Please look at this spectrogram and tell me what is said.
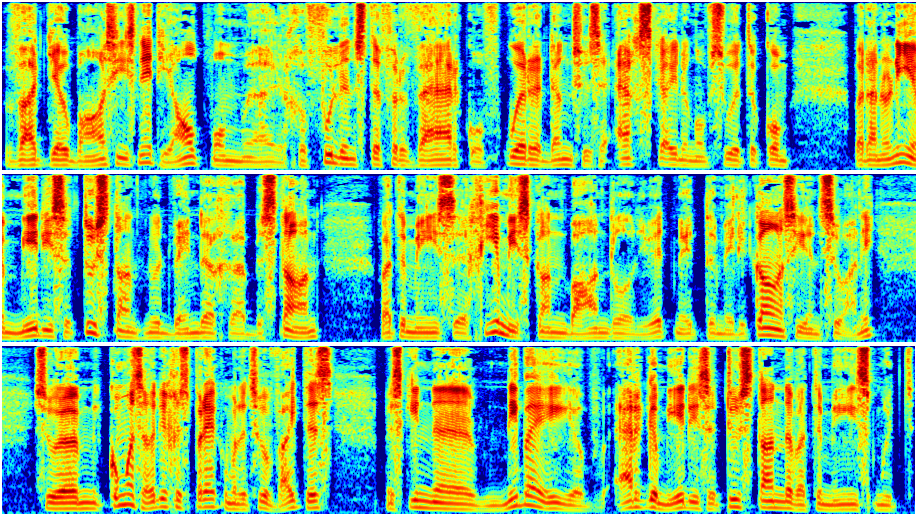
wat jou basies net help om uh, gevoelens te verwerk of oor 'n ding soos 'n egskeiding of so te kom wat dan nog nie 'n mediese toestand noodwendig uh, bestaan wat 'n mens uh, chemies kan behandel, jy weet met medikasie en so aan nie. So um, kom ons hou die gesprek omdat dit so wyd is, miskien uh, nie by uh, erge mediese toestande wat 'n mens moet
